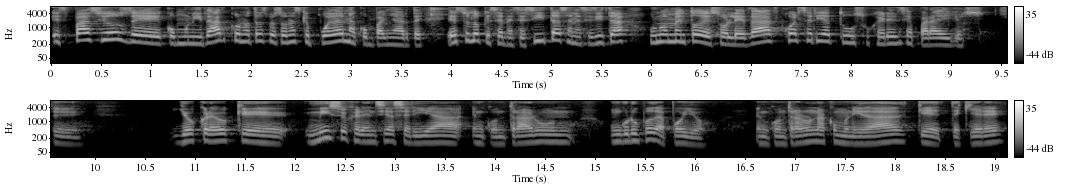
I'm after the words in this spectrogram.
espacios de comunidad con otras personas que puedan acompañarte. Esto es lo que se necesita, se necesita un momento de soledad. ¿Cuál sería tu sugerencia para ellos? Sí, yo creo que mi sugerencia sería encontrar un, un grupo de apoyo, encontrar una comunidad que te quiere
